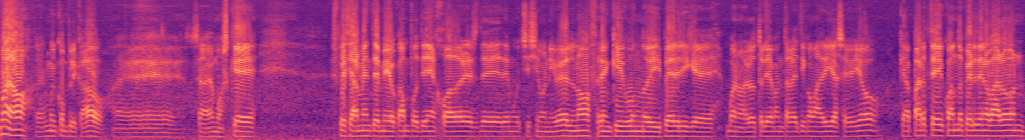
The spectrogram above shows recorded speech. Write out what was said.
Bueno, es muy complicado. Eh, sabemos que especialmente en medio campo tienen jugadores de, de muchísimo nivel, ¿no? Frenkie, Bundo y Pedri, que bueno, el otro día contra el Atlético de Madrid ya se vio, que aparte cuando pierden el balón,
